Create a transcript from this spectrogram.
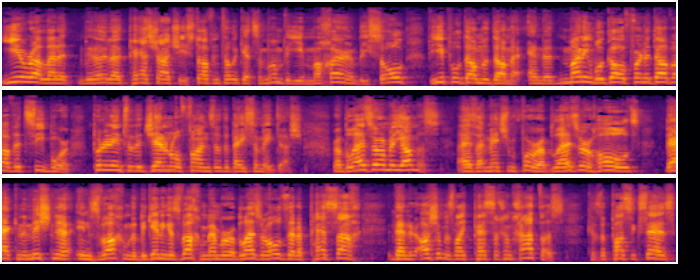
Yira, let it, let it pass Shachi stuff until it gets a mum, machar and be sold, v'yipul dama and the money will go for an adava of its seabor. Put it into the general funds of the base of Mikdash. Rablezer Mayamas, as I mentioned before, Rablezer holds back in the Mishnah in Zvachim, the beginning of Zvachim. Remember, Rablezer holds that a Pesach, that an Ashim is like Pesach and Chatas, because the pasuk says.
